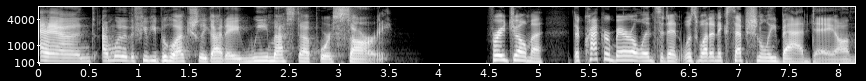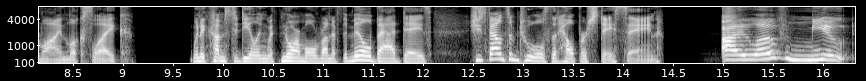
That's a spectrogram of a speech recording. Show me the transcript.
And I'm one of the few people who actually got a we messed up or sorry. For Ijeoma, the Cracker Barrel incident was what an exceptionally bad day online looks like. When it comes to dealing with normal run of the mill bad days, she's found some tools that help her stay sane. I love mute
